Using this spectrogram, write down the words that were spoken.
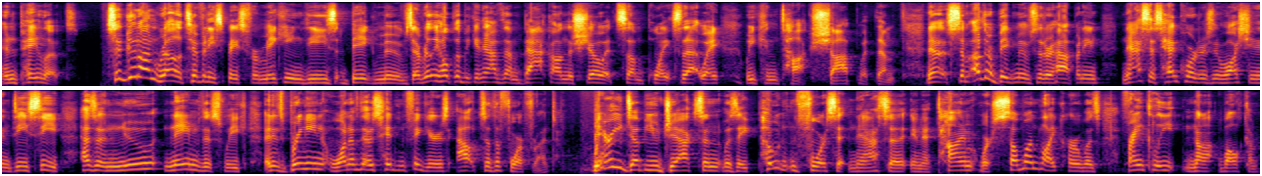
and payloads. So good on Relativity Space for making these big moves. I really hope that we can have them back on the show at some point so that way we can talk shop with them. Now, some other big moves that are happening, NASA's headquarters in Washington, D.C. has a new name this week and is bringing one of those hidden figures out to the forefront. Mary W. Jackson was a potent force at NASA in a time where someone like her was frankly not welcome.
